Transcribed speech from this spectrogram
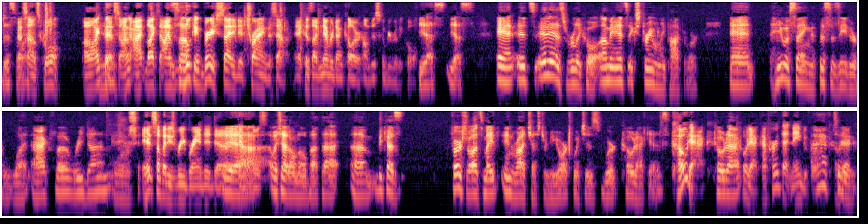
this way." That sounds cool. I like Yeah. this. I, I like. I'm So- looking very excited at trying this out because I've never done color at home. This is gonna be really cool. Yes, yes. And it's it is really cool. I mean, it's extremely popular. And he was saying that this is either what AGFA redone or somebody's rebranded uh, yeah, chemicals. which I don't know about that um, because first of all, it's made in Rochester, New York, which is where Kodak is. Kodak. Kodak. Kodak. I've heard that name before. I have Kodak. to.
